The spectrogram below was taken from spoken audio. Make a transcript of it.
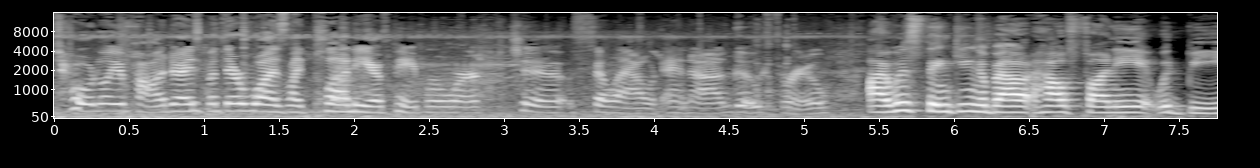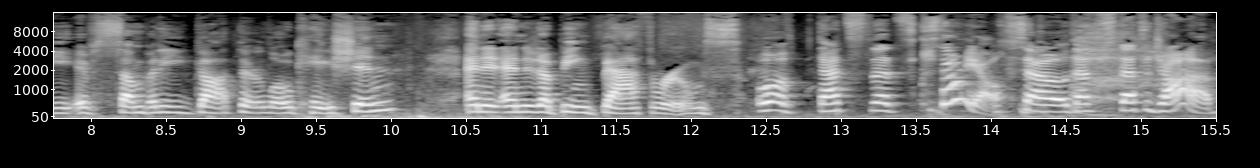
totally apologize, but there was like plenty of paperwork to fill out and uh, go through. I was thinking about how funny it would be if somebody got their location and it ended up being bathrooms. Well, that's that's custodial, so that's that's a job.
